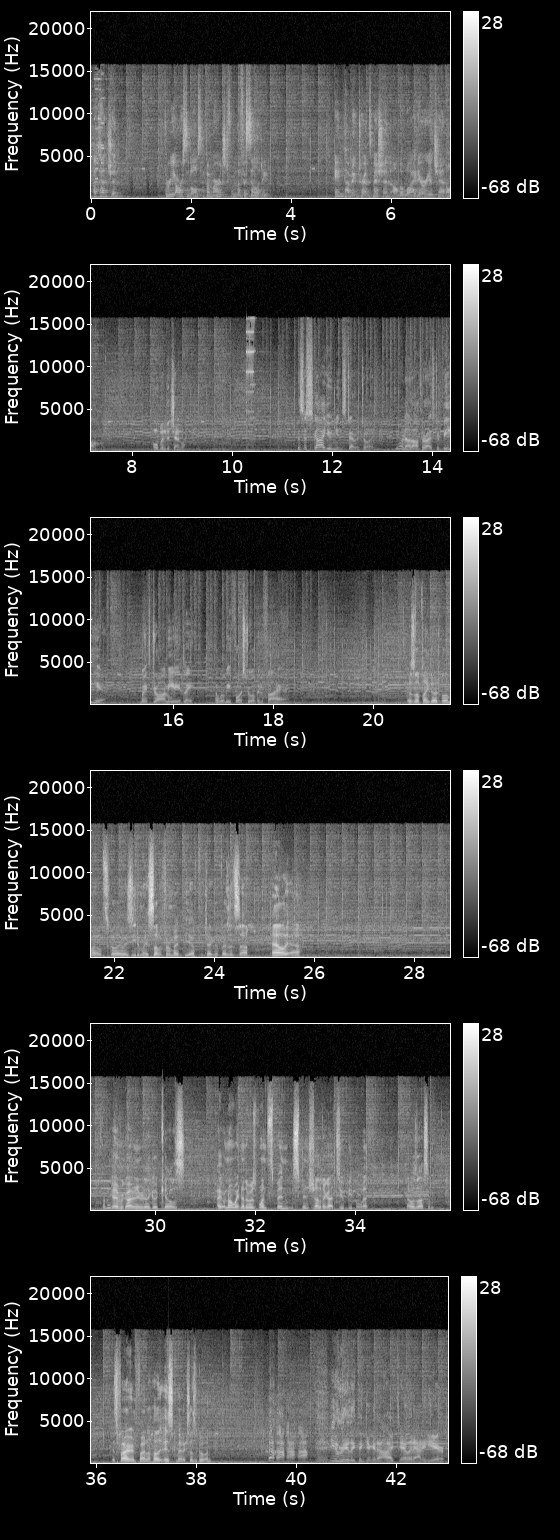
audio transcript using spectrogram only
Attention. Three arsenals have emerged from the facility. Incoming transmission on the wide area channel. Open the channel. This is Sky Union's territory. You are not authorized to be here. Withdraw immediately, or we'll be forced to open fire. I was not playing dodgeball in my old school. I always yeeted myself in front of my BF protect the president style. Hell yeah. I don't think I ever got any really good kills. I, no, wait, no, there was one spin spin shot that I got two people with. That was awesome. It's fire and final. Hell, it's schematics. How's it going? you really think they're gonna hightail it out of here?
